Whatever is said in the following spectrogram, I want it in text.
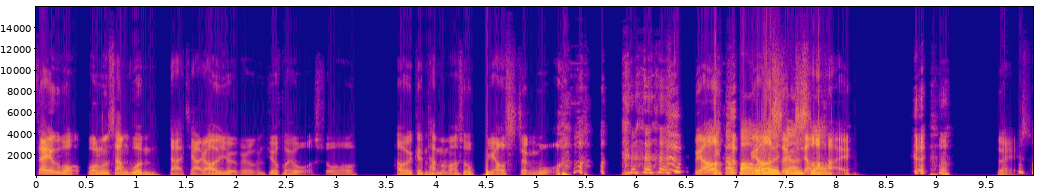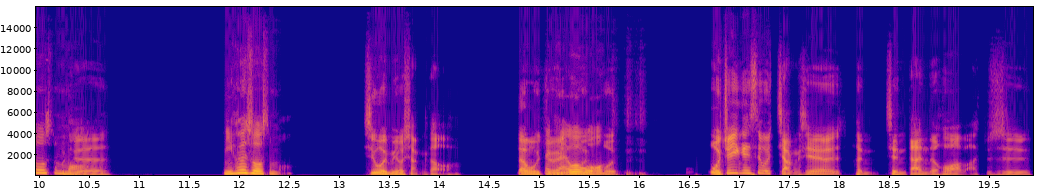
在网网络上问大家，然后有个人就回我说，他会跟他妈妈说不要生我，不要不要生小孩。对，会说什么？你会说什么？其实我也没有想到，但我觉得你来问我，我我觉得应该是会讲一些很简单的话吧，就是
